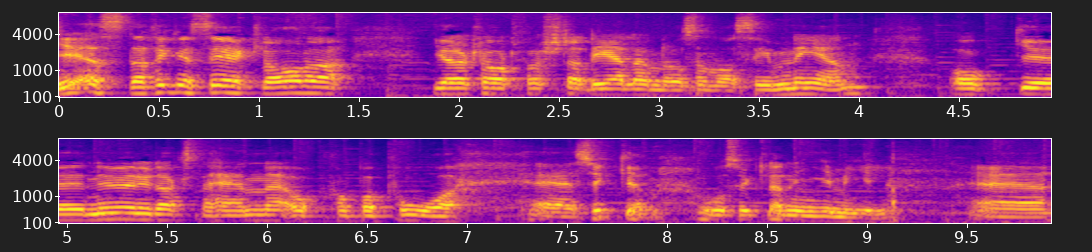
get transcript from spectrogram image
Yes, där fick ni se Klara göra klart första delen då som var simningen. Och eh, nu är det dags för henne att hoppa på eh, cykeln och cykla 9 mil. Eh,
